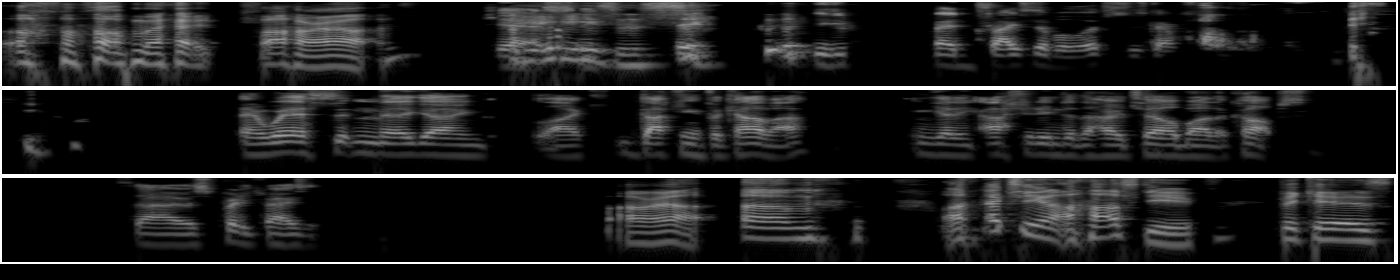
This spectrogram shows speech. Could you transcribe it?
Oh, mate, far out. Yeah, Jesus you red tracer bullets just go, and we're sitting there going like ducking for cover and getting ushered into the hotel by the cops. So it was pretty crazy. All right. Um, I'm actually going to ask you because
